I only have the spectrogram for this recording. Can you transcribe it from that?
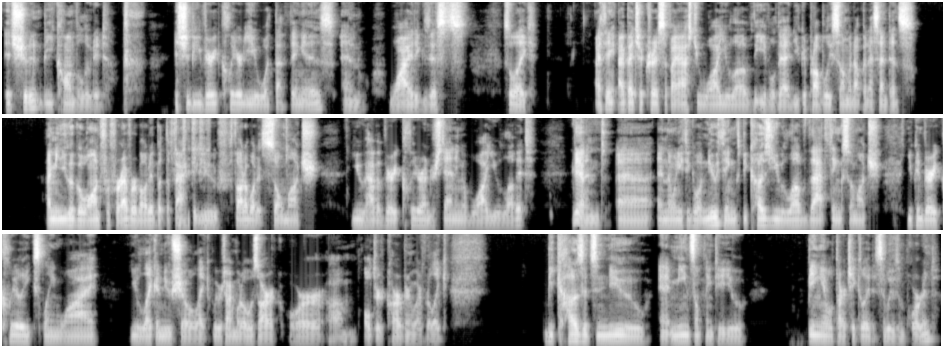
it shouldn't be convoluted it should be very clear to you what that thing is and why it exists. So like I think I bet you Chris if I asked you why you love The Evil Dead, you could probably sum it up in a sentence. I mean, you could go on for forever about it, but the fact that you've thought about it so much, you have a very clear understanding of why you love it. Yeah. And uh, and then when you think about new things, because you love that thing so much, you can very clearly explain why you like a new show, like we were talking about Ozark or um, Altered Carbon or whatever, like because it's new and it means something to you, being able to articulate it simply is important.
